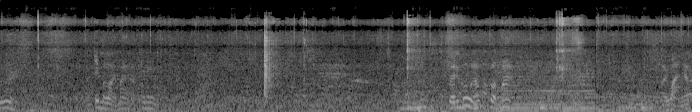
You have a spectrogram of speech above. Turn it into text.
นอืมน้ำจิ้มอร่อยมากครับที่นี่เวริกูครับสดมากหอยหวานครับ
